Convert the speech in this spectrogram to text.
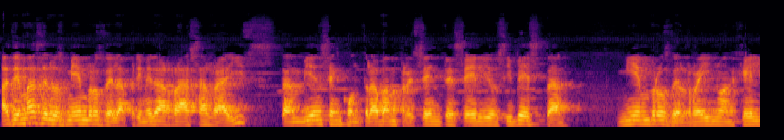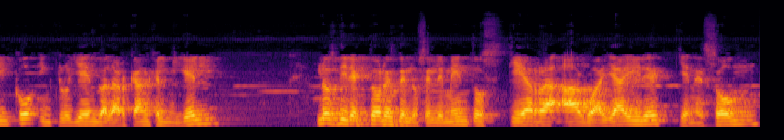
Además de los miembros de la primera raza raíz, también se encontraban presentes Helios y Vesta, miembros del reino angélico, incluyendo al arcángel Miguel, los directores de los elementos tierra, agua y aire, quienes son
